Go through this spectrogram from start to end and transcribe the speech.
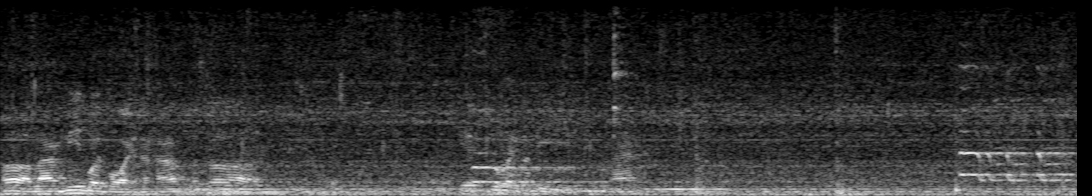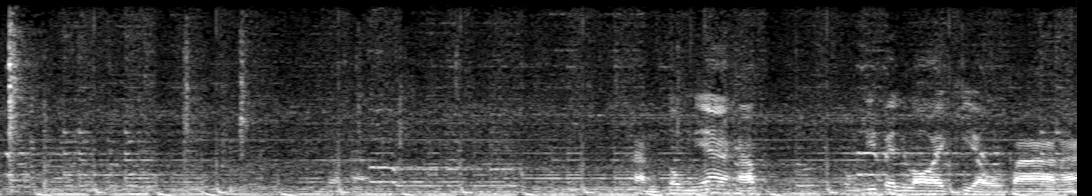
ก็ล้างมีดบ่อยๆนะครับ แล้วก็ เทสด้วยก็ดีนะนะครับหั่นตรงเนี้ยครับ ตรงที่เป็นรอยเกี่ยวปลานะ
